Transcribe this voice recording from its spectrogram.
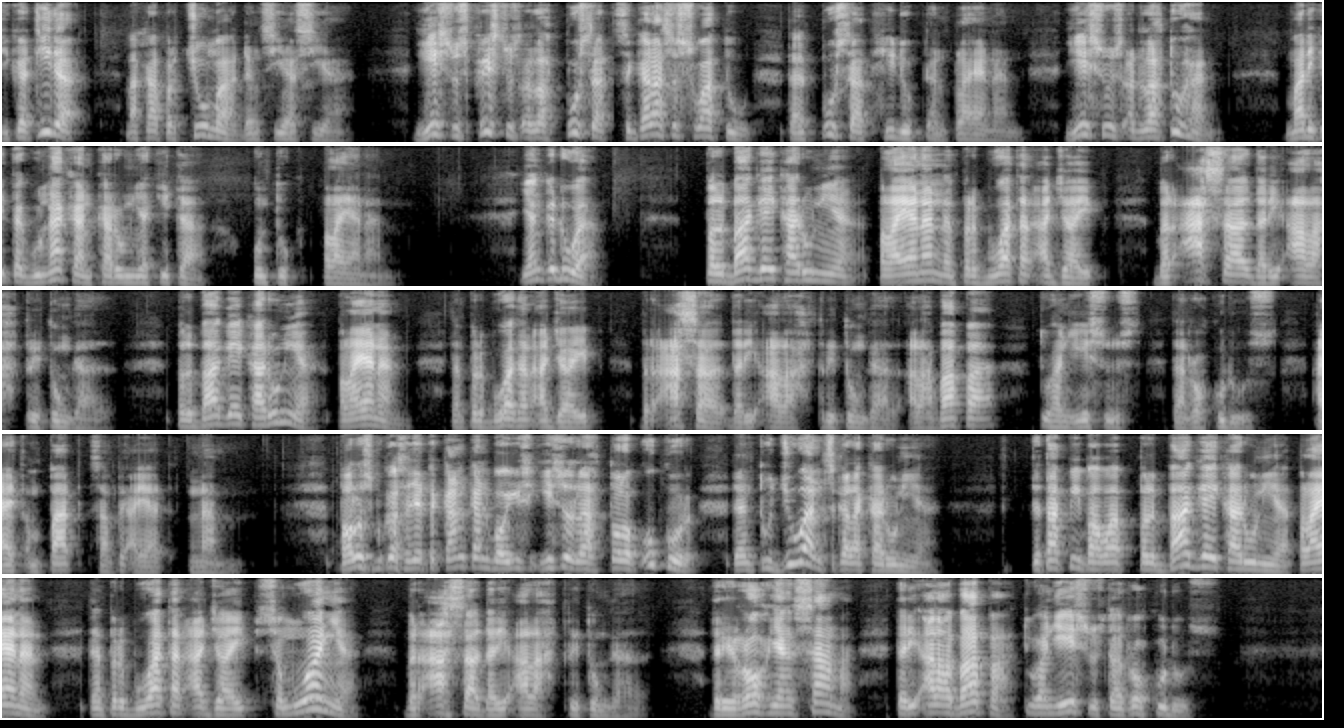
Jika tidak, maka percuma dan sia-sia. Yesus Kristus adalah pusat segala sesuatu dan pusat hidup dan pelayanan. Yesus adalah Tuhan. Mari kita gunakan karunia kita untuk pelayanan. Yang kedua, pelbagai karunia, pelayanan dan perbuatan ajaib berasal dari Allah Tritunggal. Pelbagai karunia, pelayanan dan perbuatan ajaib berasal dari Allah Tritunggal, Allah Bapa, Tuhan Yesus dan Roh Kudus. Ayat 4 sampai ayat 6. Paulus bukan saja tekankan bahwa Yesus adalah tolok ukur dan tujuan segala karunia, tetapi bahwa pelbagai karunia, pelayanan, dan perbuatan ajaib semuanya berasal dari Allah Tritunggal, dari roh yang sama, dari Allah Bapa, Tuhan Yesus dan Roh Kudus.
